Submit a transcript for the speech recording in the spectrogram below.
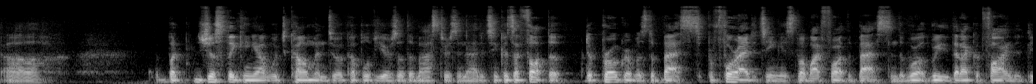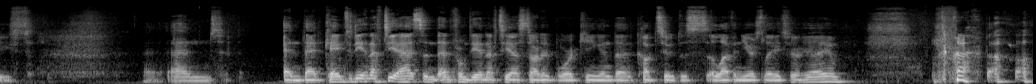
Uh, but just thinking I would come and do a couple of years of the masters in editing because I thought the the program was the best for editing is by far the best in the world, really that I could find at least, and and then came to the NFTS, and then from the NFTS started working, and then cut to this eleven years later. Here I am.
